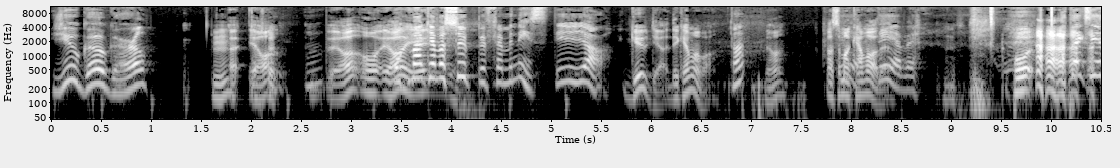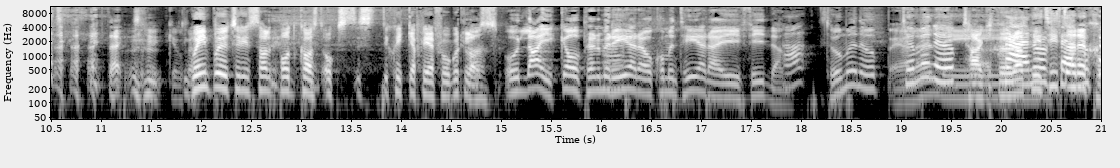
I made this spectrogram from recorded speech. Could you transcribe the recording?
you go girl! Mm, ja, absolut. ja, och, ja, och man kan vara superfeminist, det är ju jag. Gud ja, det kan man vara. Ja. Ja. Alltså man kan vara Det det. är väl. På, Tack så jättemycket. Gå in på Utvecklingssamtalet podcast och skicka fler frågor till Ja. oss. Och likea och prenumerera och kommentera i feeden. Ja. Tummen upp eller Tummen upp. Tack för Stjärnor, att ni tittade på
